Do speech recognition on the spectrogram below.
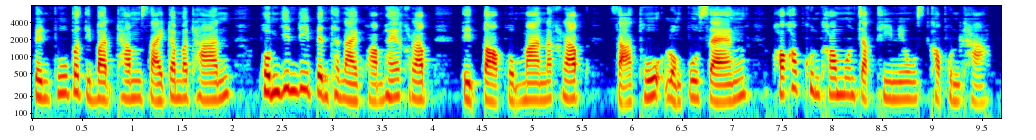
เป็นผู้ปฏิบัติธรรมสายกรรมฐาน ผมยินดีเป็นทนายความให้ครับ ติดต่อผมมานะครับ สาธุหลวงปู่แสง ขอขอบคุณข้อมูลจากทีนิวส์ขอบคุณค่ะ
